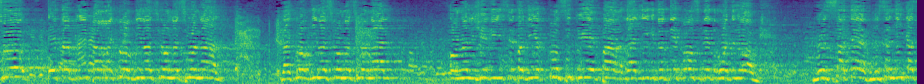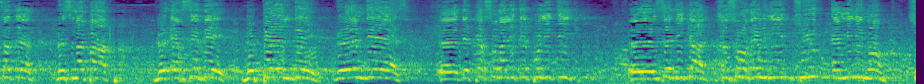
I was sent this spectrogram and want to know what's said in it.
ceux établis par la coordination nationale. La coordination nationale en Algérie, c'est-à-dire constituée par la Ligue de défense des droits de l'homme, le SATEF, le syndicat SATEF, le SNAPAP, le RCD, le PLD, le MDS, euh, des personnalités politiques, euh, syndicales se sont réunis sur un minimum. Ce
